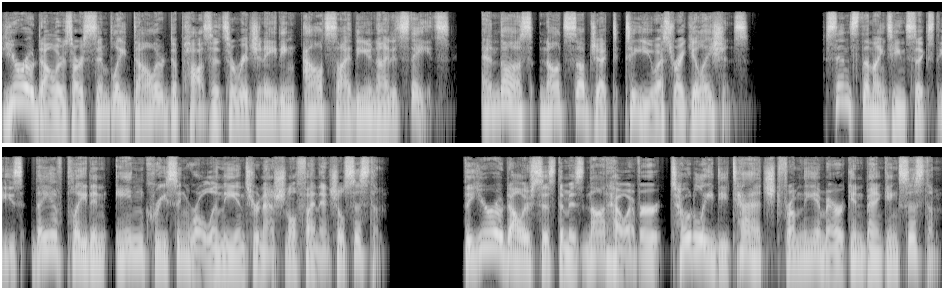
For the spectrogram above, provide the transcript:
Eurodollars are simply dollar deposits originating outside the United States and thus not subject to U.S. regulations. Since the 1960s, they have played an increasing role in the international financial system. The Eurodollar system is not, however, totally detached from the American banking system.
